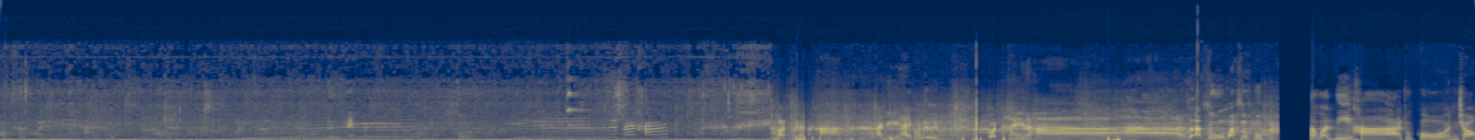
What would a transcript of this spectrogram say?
คอนเสิร์ตไว้เลยนะคะเออแพงค่ะโอ้ยได้ครับ บัตรมาแล้วนะคะ อันนี้ให้คนอื่นกดให้นะคะอาซูมอาซูม สวัสดีค่ะ ทุกคนช่อง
